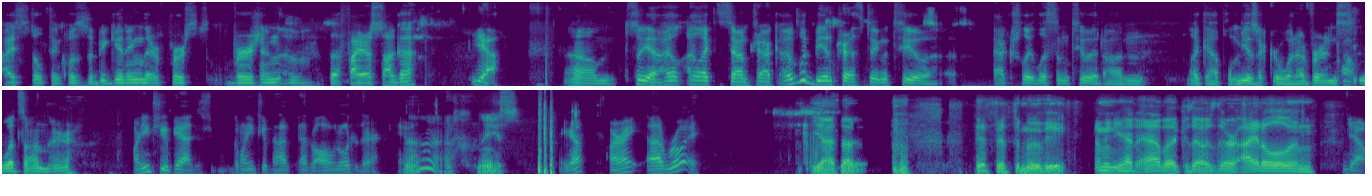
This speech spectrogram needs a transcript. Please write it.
I still think was the beginning, their first version of the Fire Saga. yeah, Um, so yeah, I, I like the soundtrack. It would be interesting to uh, actually listen to it on like Apple Music or whatever and Oh. see what's on there. on YouTube. Yeah, just go on YouTube and have, have it all in order there. Yeah. Ah, nice. Yep. All right, uh, Roy. Yeah, I thought it, it fit the movie. I mean, you had ABBA because that was their idol, and Yeah.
